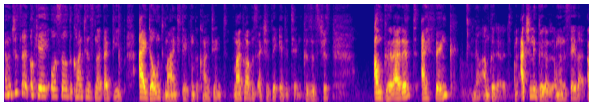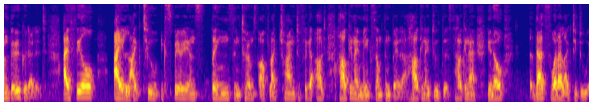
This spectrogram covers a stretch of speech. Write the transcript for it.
I'm just like okay also the content's not that deep. I don't mind taking the content. My problem is actually the editing because it's just I'm good at it I think. No I'm good at it. I'm actually good at it. I'm gonna say that. I'm very good at it. I feel I like to experience things in terms of like trying to figure out how can I make something better? How can I do this? How can I, you know, that's what I like to do.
